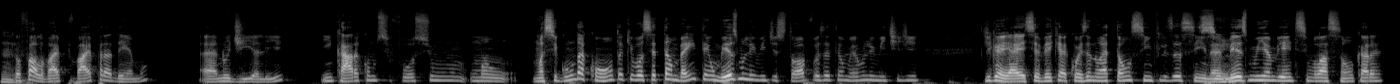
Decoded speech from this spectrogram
O Hum. que eu falo, vai, vai pra demo é, no dia ali e encara como se fosse um- uma, uma segunda conta que você também tem o mesmo limite de stop, você tem o mesmo limite de, de ganhar. Aí você vê que a coisa não é tão simples assim, né? Sim. Mesmo em ambiente de simulação, o cara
